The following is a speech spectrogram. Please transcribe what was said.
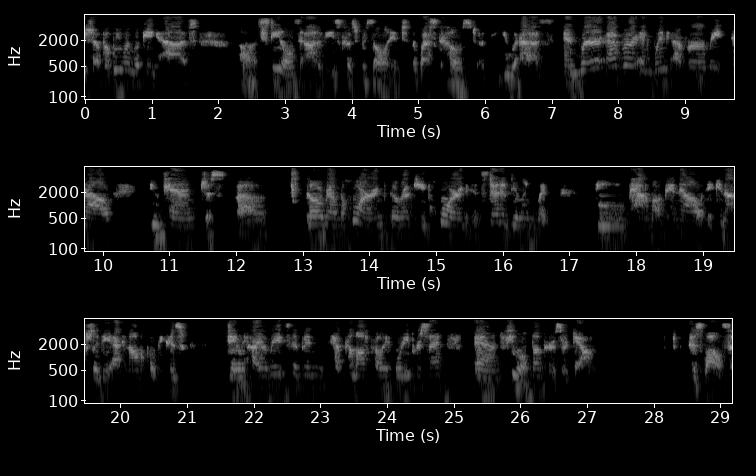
Asia, but we were looking at uh, steels out of East Coast Brazil into the West Coast of the U.S. and wherever and whenever right now you can just uh, go around the Horn, go around Cape Horn instead of dealing with the Panama Canal. It can actually be economical because daily hire rates have been have come off probably 40 percent and fuel bunkers are down as well. So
